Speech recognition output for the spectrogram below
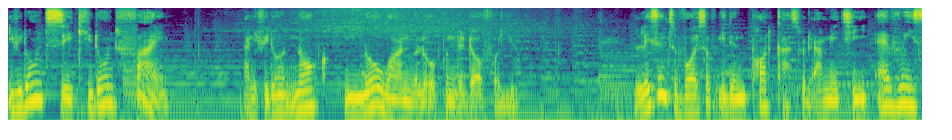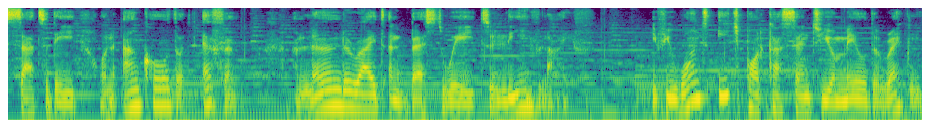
If you don't seek, you don't find. And if you don't knock, no one will open the door for you. Listen to Voice of Eden podcast with Amici every Saturday on anchor.fm and learn the right and best way to live life. If you want each podcast sent to your mail directly,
